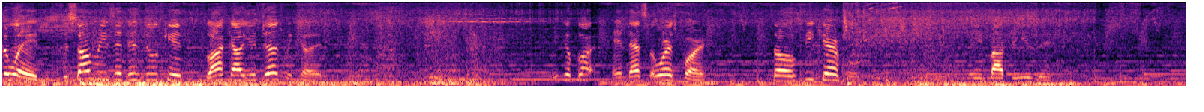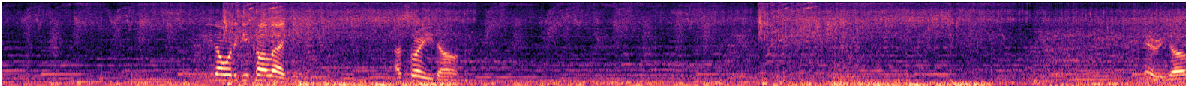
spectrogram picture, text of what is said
By the way, for some reason, this dude can block out your judgment cut. You can block, and that's the worst part. So be careful when you're about to use it. You don't want to get caught lagging. I swear you don't. There we go.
